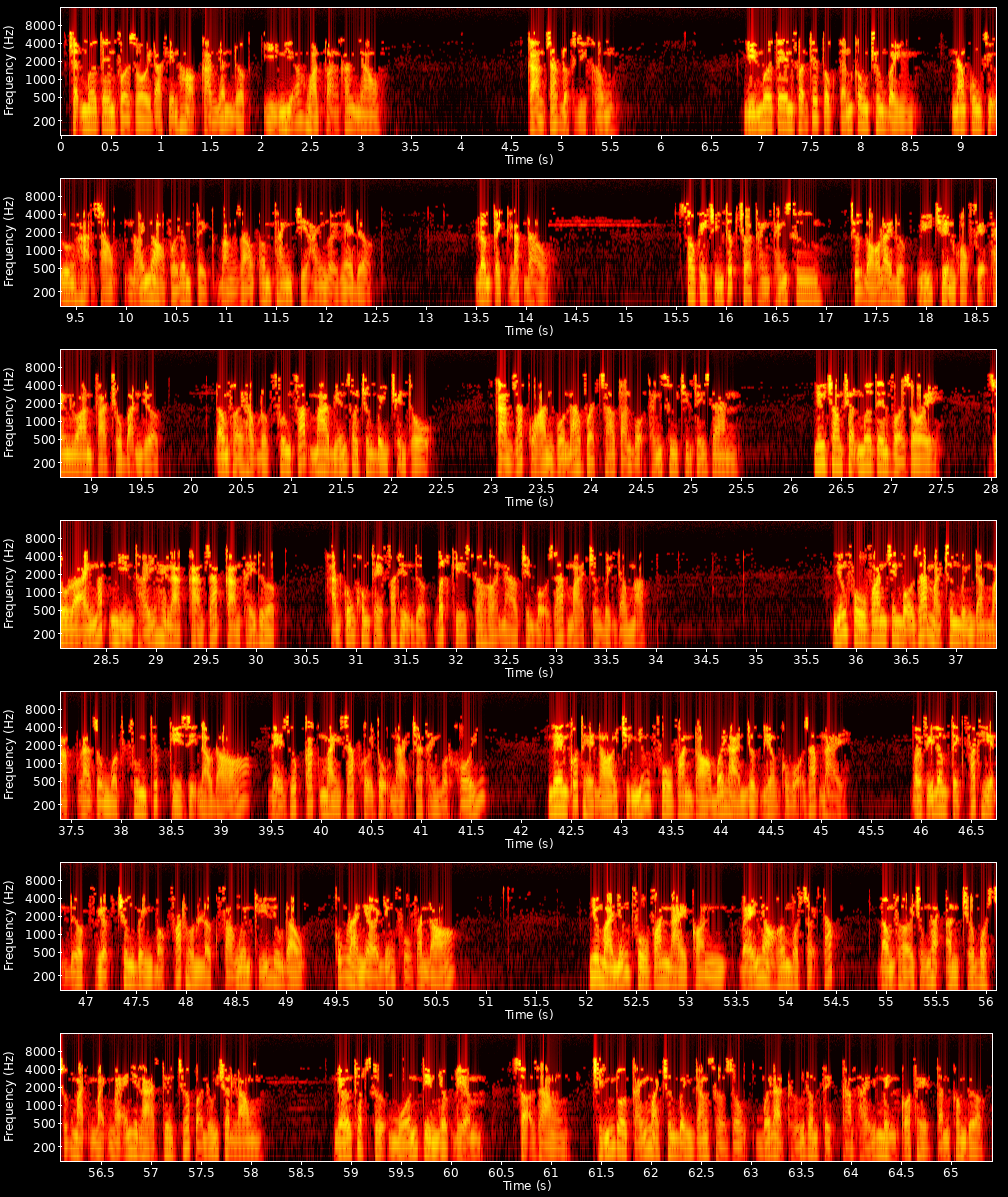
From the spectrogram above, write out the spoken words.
Trận mưa tên vừa rồi đã khiến họ cảm nhận được ý nghĩa hoàn toàn khác nhau. Cảm giác được gì không? Nhìn mưa tên vẫn tiếp tục tấn công Trương Bình, Nam Cung Vị Ương hạ giọng nói nhỏ với Lâm Tịch bằng giọng âm thanh chỉ hai người nghe được. Lâm Tịch lắc đầu. Sau khi chính thức trở thành thánh sư, trước đó lại được bí truyền của viện Thanh Loan và chùa Bản Được, đồng thời học được phương pháp ma biến do Trương Bình truyền thụ. Cảm giác của hắn vốn đã vượt xa toàn bộ thánh sư trên thế gian. Nhưng trong trận mưa tên vừa rồi, dù là ánh mắt nhìn thấy hay là cảm giác cảm thấy được, hắn cũng không thể phát hiện được bất kỳ sơ hở nào trên bộ giáp mà Trương Bình đang mặc. Những phù văn trên bộ giáp mà Trương Bình đang mặc là dùng một phương thức kỳ dị nào đó để giúp các mảnh giáp hội tụ lại trở thành một khối. Nên có thể nói chính những phù văn đó mới là nhược điểm của bộ giáp này. Bởi vì Lâm Tịch phát hiện được việc Trương Bình bộc phát hồn lực và nguyên khí lưu động cũng là nhờ những phù văn đó. Nhưng mà những phù văn này còn bé nhỏ hơn một sợi tóc, đồng thời chúng lại ẩn chứa một sức mạnh mạnh mẽ như là tia chớp ở núi chân long. Nếu thật sự muốn tìm nhược điểm, sợ rằng chính đôi cánh mà Trương Bình đang sử dụng mới là thứ Lâm Tịch cảm thấy mình có thể tấn công được.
